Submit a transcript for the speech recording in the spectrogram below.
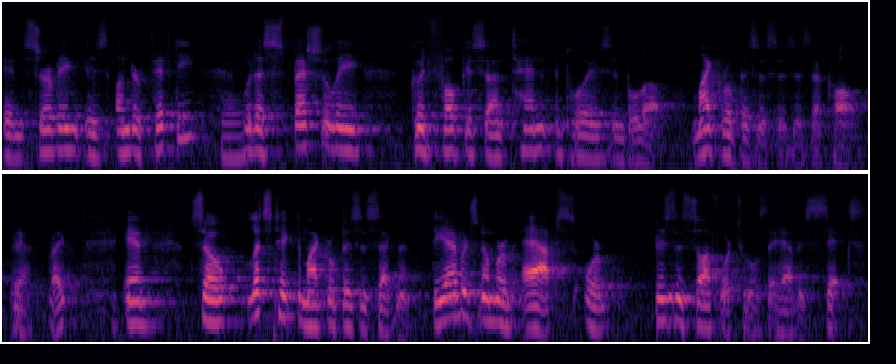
in serving is under 50, with especially good focus on 10 employees and below. Micro businesses, as they're called. Yeah. Right? And so let's take the micro business segment. The average number of apps or business software tools they have is six.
